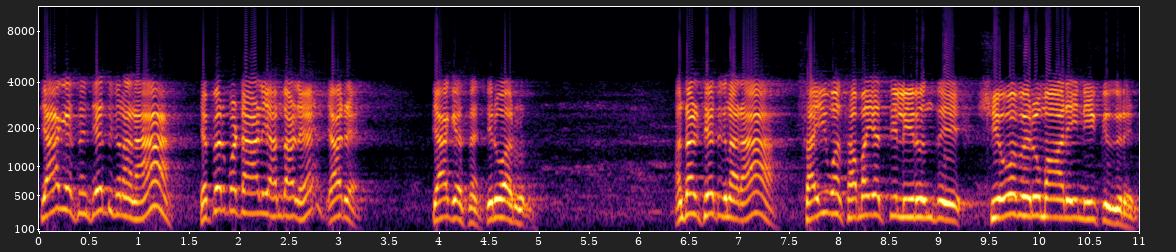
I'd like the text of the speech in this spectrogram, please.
தியாகேசன் சேர்த்துக்கினானா? எப்பேற்பட்ட ஆளு அந்த ஆளு? யாரு? தியாகேசன் திருவாரூர். அந்த ஆள் சேர்த்துக்கினாரா? சைவ சமயத்தில் இருந்து சிவபெருமானை நீக்குகிறேன்.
